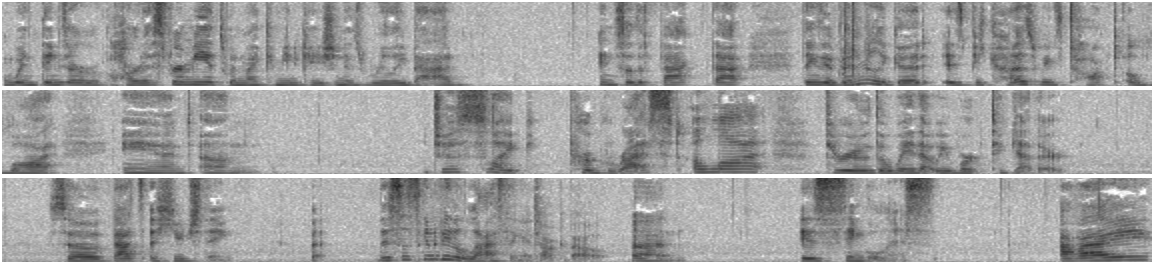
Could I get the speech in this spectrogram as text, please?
when things are hardest for me, it's when my communication is really bad. And so the fact that things have been really good is because we've talked a lot and um, just like progressed a lot through the way that we work together. So that's a huge thing. But this is going to be the last thing I talk about um, is singleness. I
